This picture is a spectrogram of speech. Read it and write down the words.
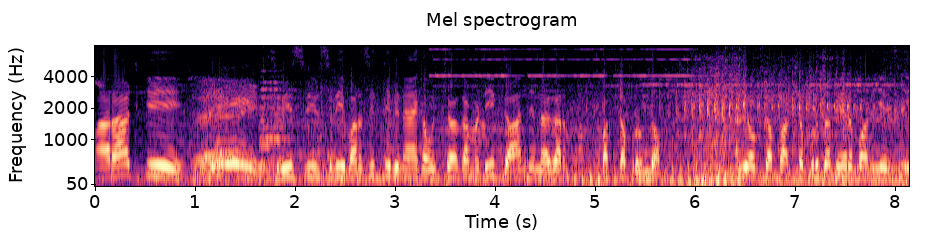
महाराज की శ్రీ శ్రీ శ్రీ వరసిద్ధి వినాయక ఉత్సవ కమిటీ గాంధీనగర్ భక్త బృందం ఈ యొక్క భక్త బృందం ఏర్పాటు చేసి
